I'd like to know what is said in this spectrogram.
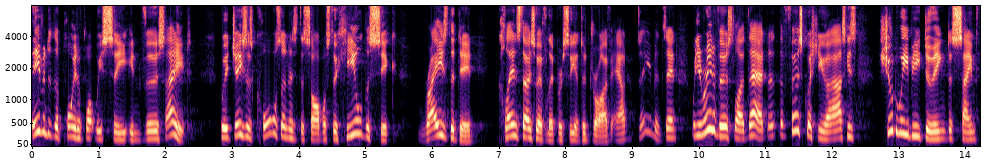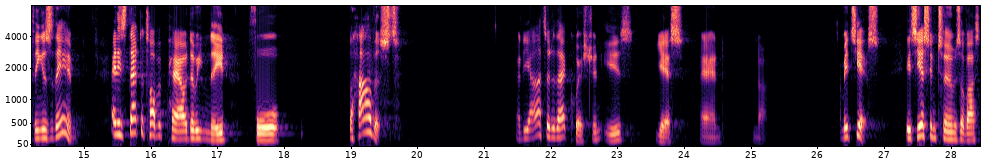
even to the point of what we see in verse 8, where Jesus calls on his disciples to heal the sick, raise the dead, cleanse those who have leprosy, and to drive out demons. And when you read a verse like that, the first question you ask is should we be doing the same thing as them? And is that the type of power that we need for the harvest? And the answer to that question is yes and no. I mean, it's yes. It's yes in terms of us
